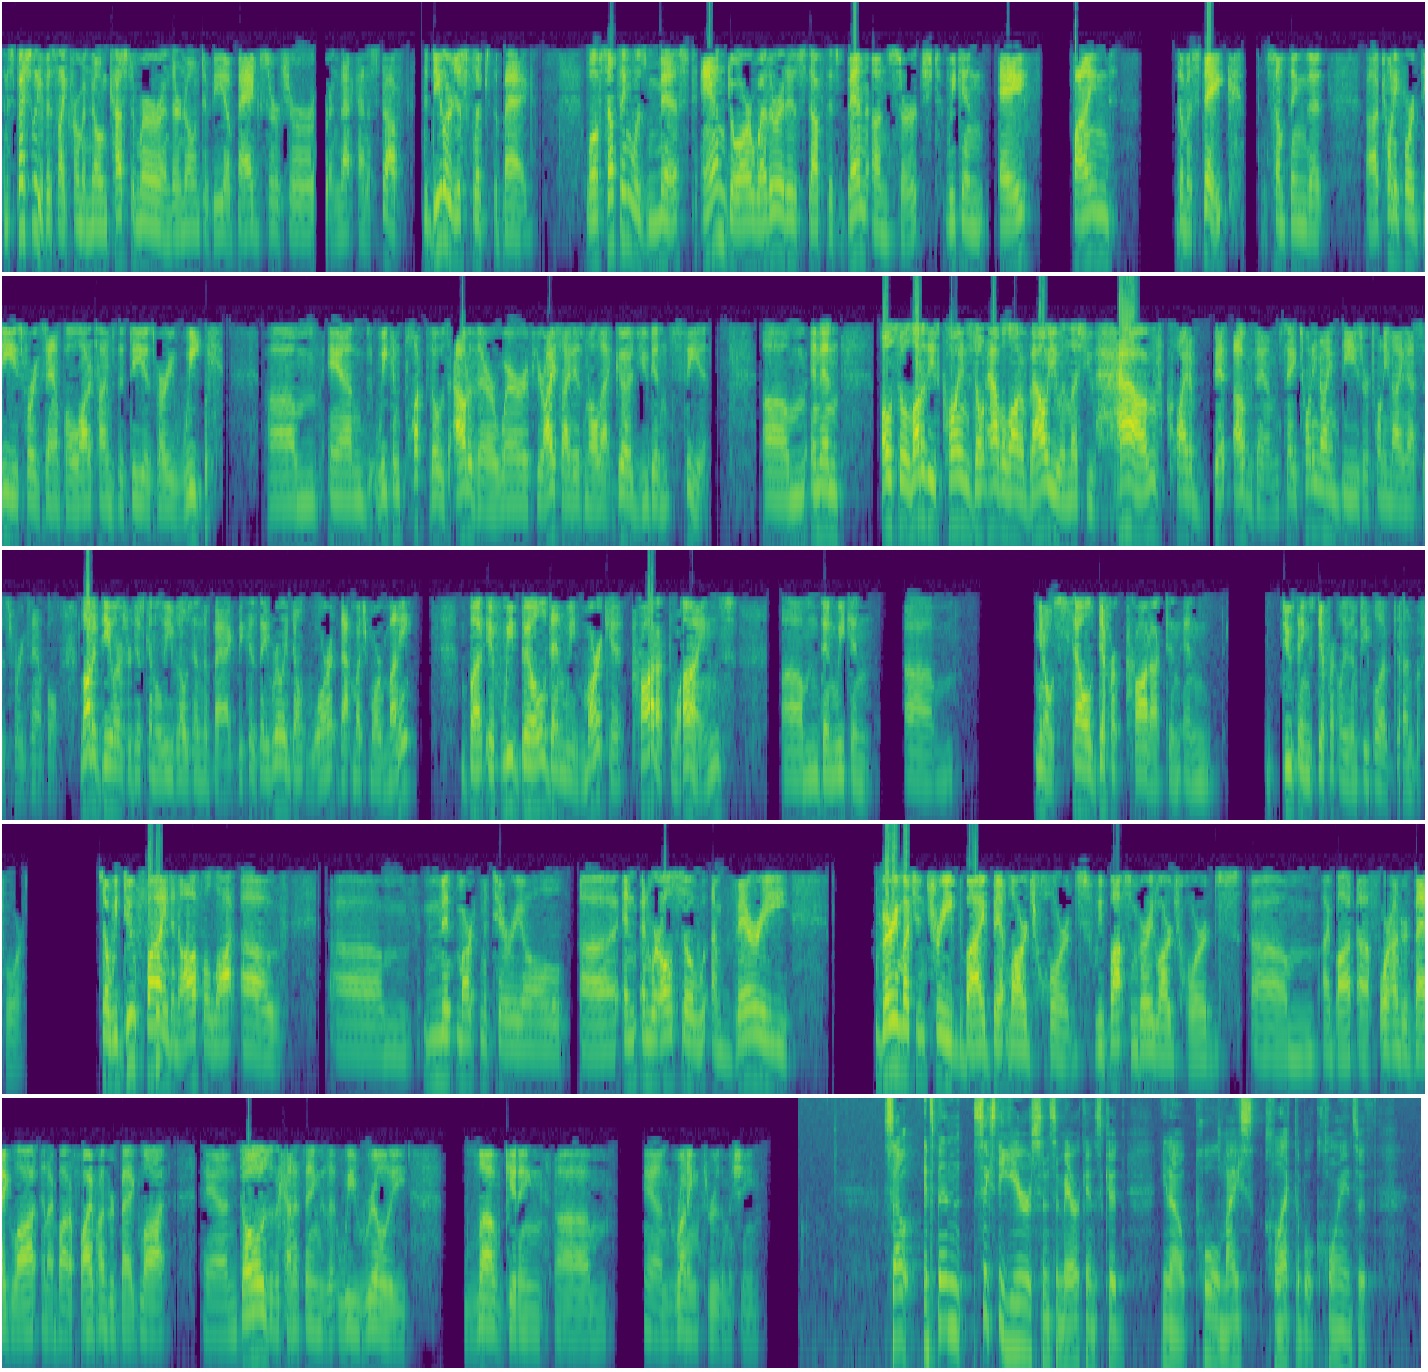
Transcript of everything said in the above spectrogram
and especially if it's like from a known customer and they're known to be a bag searcher and that kind of stuff, the dealer just flips the bag. Well, if something was missed and or whether it is stuff that's been unsearched, we can A, find the mistake, something that uh, 24Ds, for example, a lot of times the D is very weak. Um, and we can pluck those out of there where if your eyesight isn't all that good, you didn't see it. Um, and then also, a lot of these coins don't have a lot of value unless you have quite a bit of them. Say 29Ds or 29Ss, for example. A lot of dealers are just going to leave those in the bag because they really don't warrant that much more money. But if we build and we market product lines, um, then we can, um, you know, sell different product and, and do things differently than people have done before. So we do find an awful lot of um, mint marked material, uh, and and we're also I'm very very much intrigued by bit large hoards. We've bought some very large hoards. Um, I bought a 400 bag lot and I bought a 500 bag lot, and those are the kind of things that we really love getting um, and running through the machine. So it's been 60 years since Americans could, you know, pull nice collectible coins with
